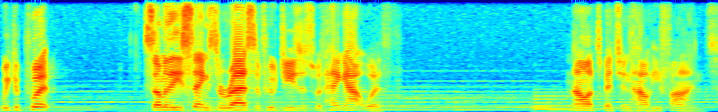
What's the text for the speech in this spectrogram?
We could put some of these things to rest of who Jesus would hang out with. Now let's mention how he finds.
